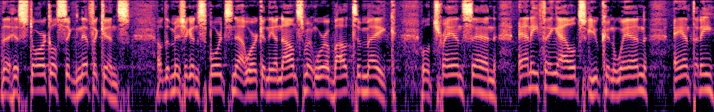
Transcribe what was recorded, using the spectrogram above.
The historical significance of the Michigan Sports Network and the announcement we're about to make will transcend anything else you can win. Anthony,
